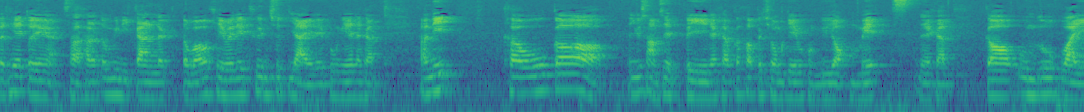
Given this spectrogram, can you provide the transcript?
ประเทศตัวเองอะสาธารณรัฐโดมินิกันแต่ว่าโอเคไม่ได้ขึ้นชุดใหญ่เลยพวกนี้นะครับคราวนี้เขาก็อายุ31ปีนะครับก็เข้าไปชมเกมของนิวยอร์กเมตส์นะครับก็อุ้มลูกวัย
